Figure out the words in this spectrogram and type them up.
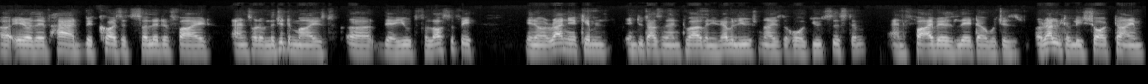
uh, era they've had because it solidified and sort of legitimized uh, their youth philosophy. You know, Ranieri came in, in 2012 and he revolutionized the whole youth system. And five years later, which is a relatively short time,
